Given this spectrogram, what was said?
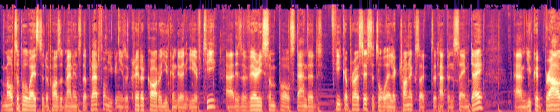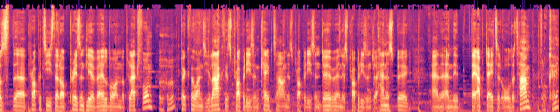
Multiple ways to deposit money into the platform. You can use a credit card or you can do an EFT. Uh, there's a very simple standard FICA process. It's all electronic, so it, it happens same day. Um, you could browse the properties that are presently available on the platform. Uh-huh. Pick the ones you like. There's properties in Cape Town, there's properties in Durban, there's properties in Johannesburg, and, and they, they update it all the time. Okay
